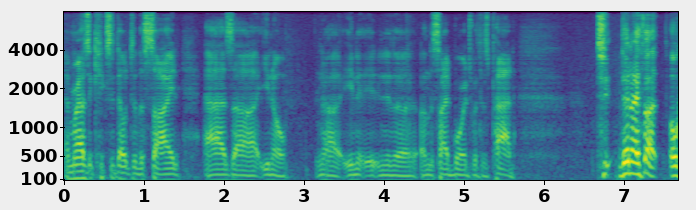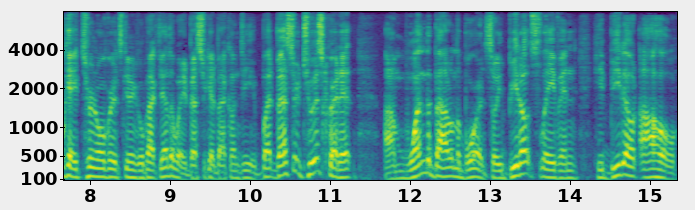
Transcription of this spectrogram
and Mrazek kicks it out to the side as uh, you know uh, in, in the on the sideboards with his pad. To, then I thought, okay, turnover, it's going to go back the other way. Boeser get back on D. But Boeser, to his credit, um, won the battle on the board. So he beat out Slavin, he beat out Aho,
